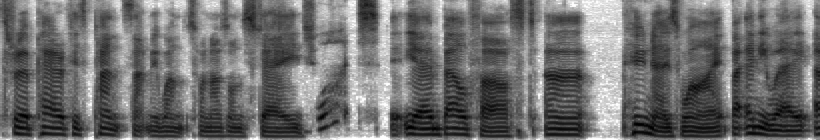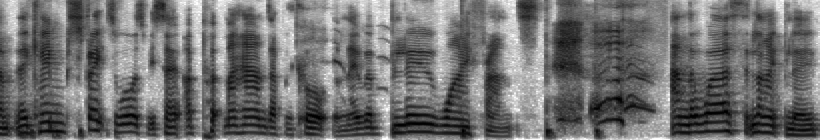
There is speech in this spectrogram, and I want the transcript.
threw a pair of his pants at me once when I was on stage. what? Yeah, in Belfast. Uh, who knows why? But anyway, um, they came straight towards me, so I put my hand up and caught them. They were blue Y fronts. Oh, And the worst, light blue.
